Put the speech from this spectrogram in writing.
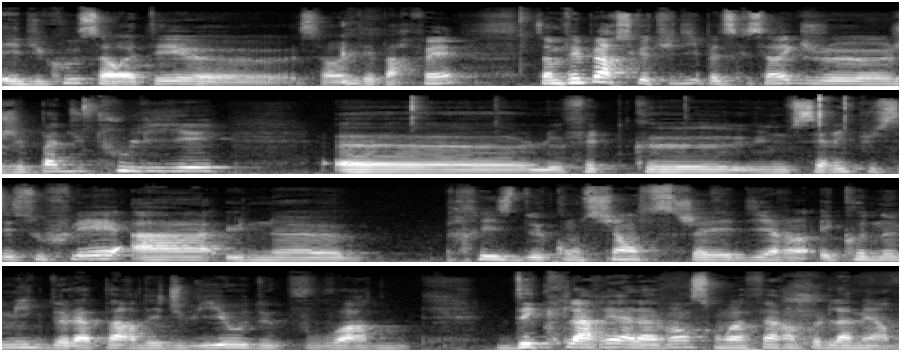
et du coup, ça aurait été, euh, ça aurait été parfait. Ça me fait peur ce que tu dis, parce que c'est vrai que je j'ai pas du tout lié euh, le fait qu'une série puisse s'essouffler à une euh, prise de conscience, j'allais dire, économique de la part d'HBO de pouvoir déclarer à l'avance on va faire un peu de la merde.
